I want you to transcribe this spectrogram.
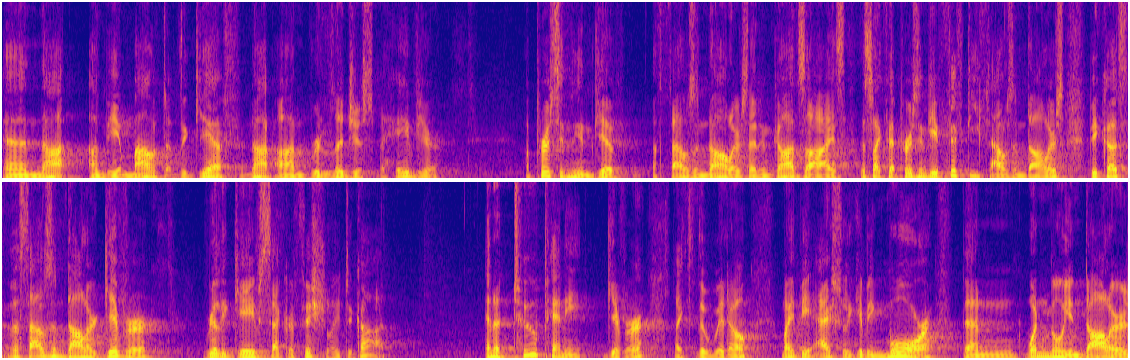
and not on the amount of the gift, not on religious behavior. A person can give $1,000, and in God's eyes, it's like that person gave $50,000 because the $1,000 giver really gave sacrificially to God. And a two penny giver, like the widow, might be actually giving more than $1 million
